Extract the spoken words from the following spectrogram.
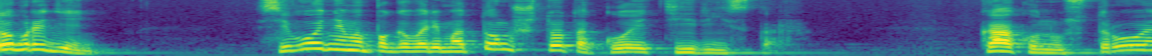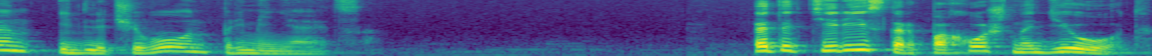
Добрый день! Сегодня мы поговорим о том, что такое тиристор, как он устроен и для чего он применяется. Этот тиристор похож на диод,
